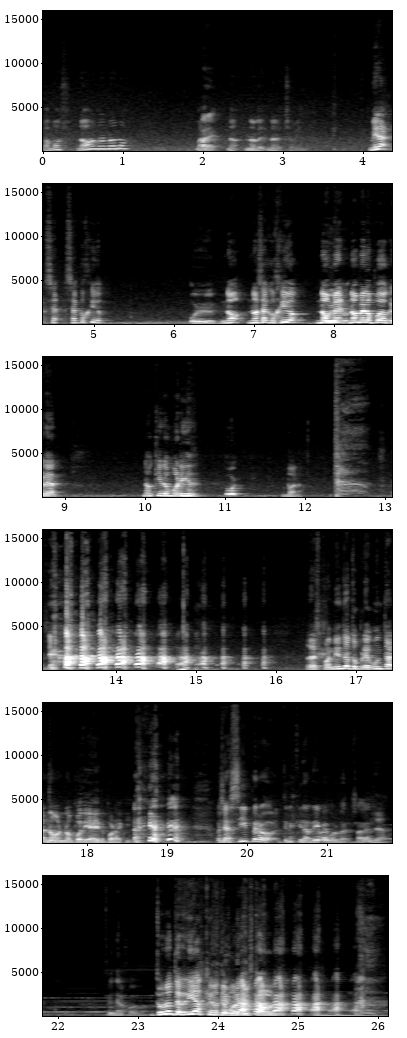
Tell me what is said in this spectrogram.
¿Vamos? No, no, no, no. Vale. No, no, lo he hecho bien. Mira, se, ha- se ha cogido. Uy, uy, No, no se ha cogido. No, Uy, me, uy. no me lo puedo creer. No quiero morir. uy. Bueno. Respondiendo a tu pregunta, no, no podía ir por aquí. O sea, sí, pero tienes que ir arriba y volver, ¿sabes? Ya. Fin del juego. Tú no te rías que no te hemos visto aún.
